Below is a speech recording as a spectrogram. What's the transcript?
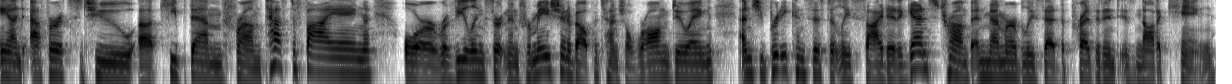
and efforts to uh, keep them from testifying or revealing certain information about potential wrongdoing. And she pretty consistently sided against Trump and memorably said the president is not a king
